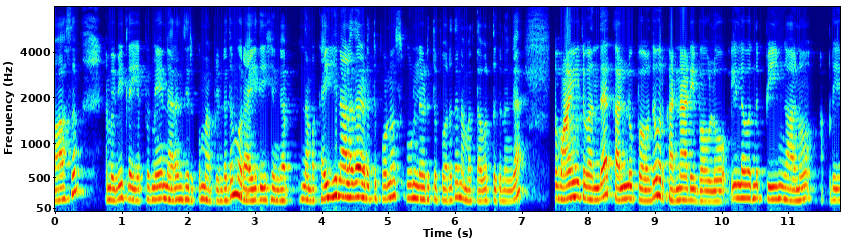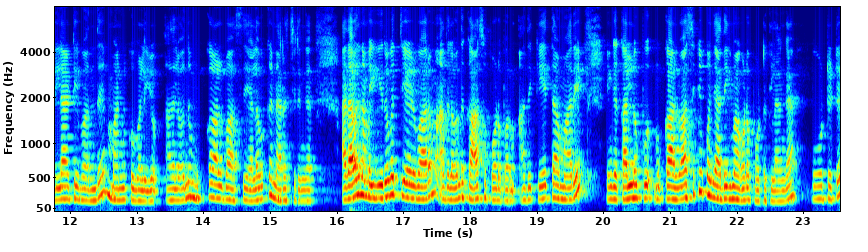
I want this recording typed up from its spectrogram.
வாசம் நம்ம வீட்டில் எப்பவுமே நிறைஞ்சிருக்கும் அப்படின்றதும் ஒரு ஐதீகங்க. நம்ம கையினால தான் எடுத்து போனோம் ஸ்பூனில் எடுத்து போகிறத நம்ம தவிர்த்துக்கணுங்க. வாங்கிட்டு வந்த கல்லுப்பை வந்து ஒரு கண்ணாடி பவுலோ இல்லை வந்து பீங்கானோ அப்படி இல்லாட்டி வந்து மண் குவளையோ அதில் வந்து முக்கால் வாசி அளவுக்கு நிறச்சிடுங்க அதாவது நம்ம இருபத்தி ஏழு வாரம் அதில் வந்து காசு போட போகிறோம் அதுக்கேற்ற மாதிரி நீங்கள் கல்லுப்பு முக்கால் வாசிக்கு கொஞ்சம் அதிகமாக கூட போட்டுக்கலாங்க. போட்டுட்டு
